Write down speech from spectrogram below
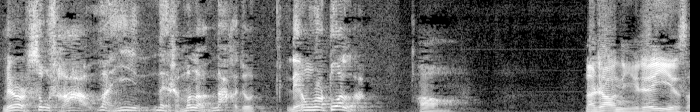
明儿搜查，万一那什么了，那可就连窝端了。哦，那照你这意思，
